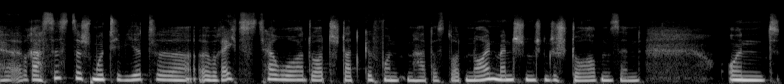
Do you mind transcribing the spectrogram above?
rassistisch motivierte äh, Rechtsterror dort stattgefunden hat, dass dort neun Menschen gestorben sind. Und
